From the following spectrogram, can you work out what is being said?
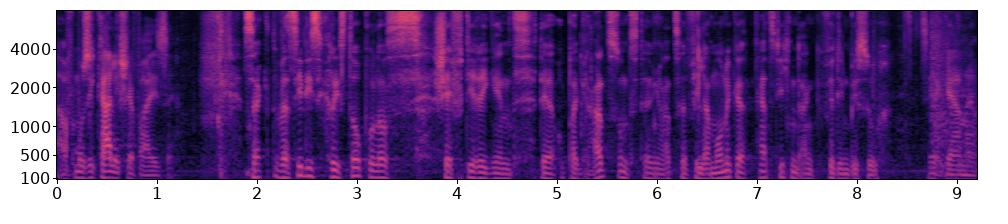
auf musikalische Weise. Sagt Vassilis Christopoulos, Chefdirigent der Oper Graz und der Grazer Philharmoniker. Herzlichen Dank für den Besuch. Sehr gerne.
